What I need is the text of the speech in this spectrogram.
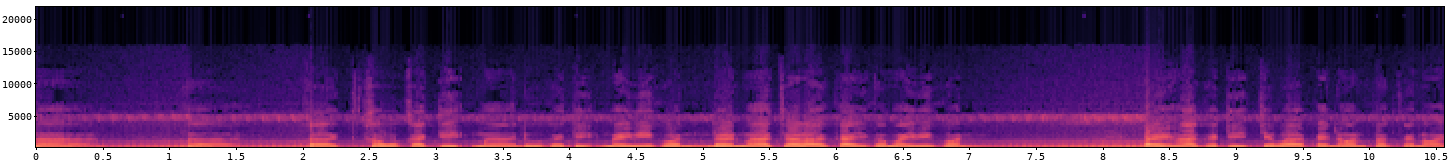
อ่าอ่าก็เข้ากติมาดูกติไม่มีคน เดินมาจาราไก่ก็ไม่มีคน ไปหากติจะว่าไปนอนพักสักหน่อย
